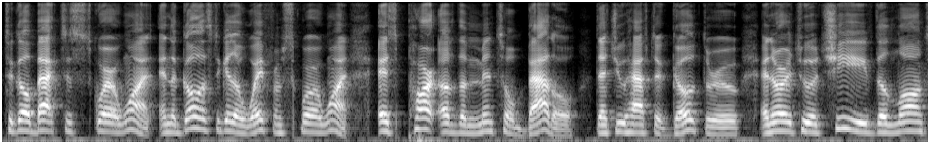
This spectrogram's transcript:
to go back to square one. And the goal is to get away from square one. It's part of the mental battle that you have to go through in order to achieve the long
